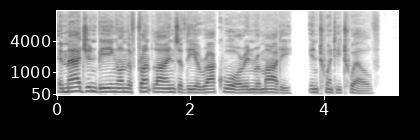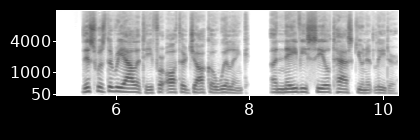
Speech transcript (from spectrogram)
Imagine being on the front lines of the Iraq War in Ramadi in 2012. This was the reality for author Jocko Willink, a Navy SEAL task unit leader.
